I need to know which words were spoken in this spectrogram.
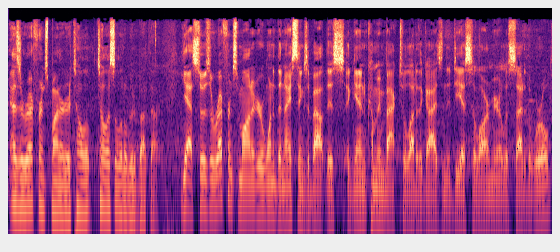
As a reference monitor, tell tell us a little bit about that. Yeah, so as a reference monitor, one of the nice things about this, again, coming back to a lot of the guys in the DSLR mirrorless side of the world,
